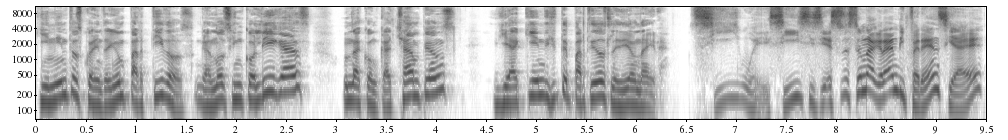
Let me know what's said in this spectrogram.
541 partidos, ganó cinco ligas, una Conca Champions, y aquí en 17 partidos le dieron aire. Sí, güey, sí, sí, sí, eso es una gran diferencia, ¿eh?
